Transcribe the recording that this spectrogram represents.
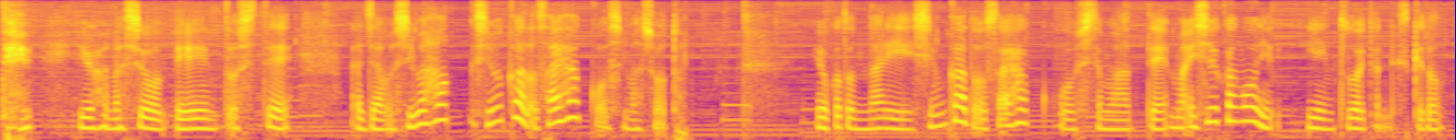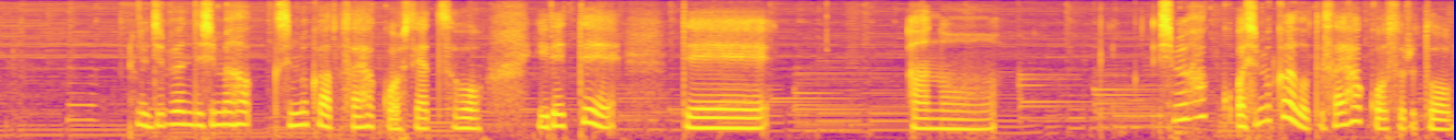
ていう話を永遠としてじゃあもう SIM, カード再発行しましょうと。いうことになり SIM カードを再発行してもらって、まあ、1週間後に家に届いたんですけどで自分で SIM, SIM カード再発行したやつを入れてであの SIM, 発行 SIM カードって再発行すると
